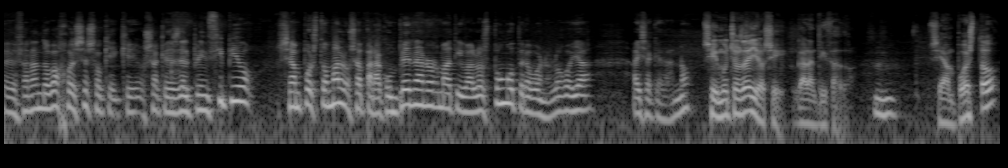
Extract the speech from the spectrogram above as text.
eh, Fernando Bajo es eso, que, o sea, que desde el principio se han puesto mal, o sea, para cumplir la normativa los pongo, pero bueno, luego ya ahí se quedan, ¿no? Sí, muchos de ellos sí, garantizado. Se han puesto,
